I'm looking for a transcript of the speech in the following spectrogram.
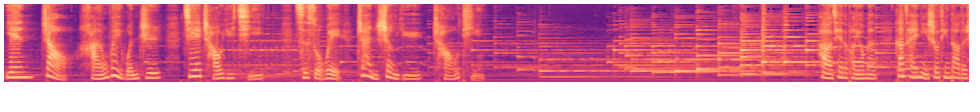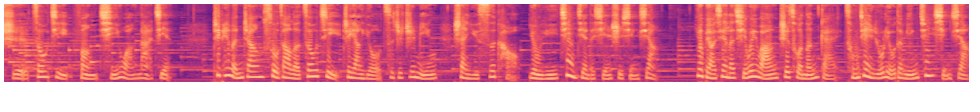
燕、赵、韩、魏闻之，皆朝于齐。此所谓战胜于朝廷。好，亲爱的朋友们，刚才你收听到的是邹忌讽齐王纳谏。这篇文章塑造了邹忌这样有自知之明、善于思考、勇于进谏的贤士形象，又表现了齐威王知错能改、从谏如流的明君形象，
